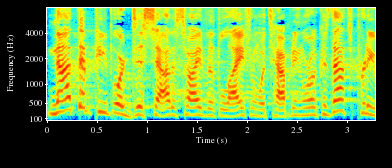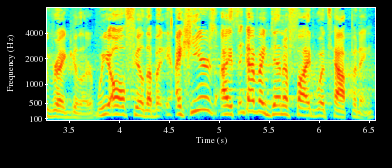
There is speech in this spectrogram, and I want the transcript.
not that people are dissatisfied with life and what's happening in the world, because that's pretty regular. We all feel that. But here's, I think I've identified what's happening.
